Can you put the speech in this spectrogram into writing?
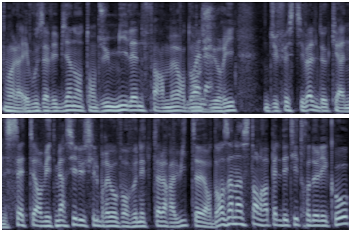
Voilà, et vous avez bien entendu Mylène Farmer dans le jury du Festival de Cannes. 7h08. Merci Lucille Bréau. Vous revenez tout à l'heure à 8h. Dans un instant, le rappel des titres de l'écho.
